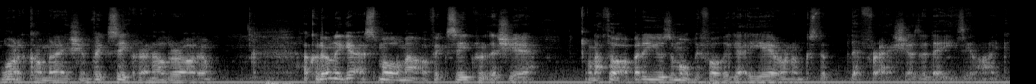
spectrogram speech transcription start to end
What a combination. Vic Secret and Eldorado. I could only get a small amount of Vic Secret this year. And I thought I'd better use them up before they get a year on them because they're, they're, fresh as a daisy like.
